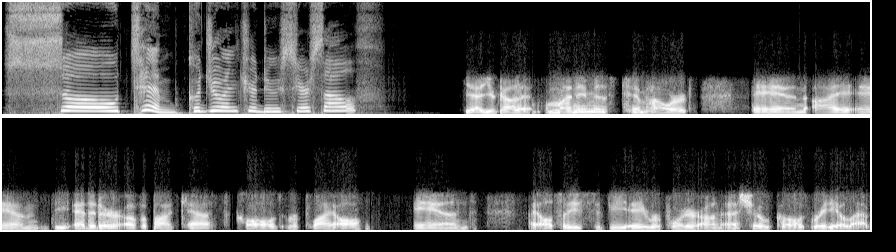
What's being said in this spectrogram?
So, Tim, could you introduce yourself? Yeah, you got it. My name is Tim Howard, and I am the editor of a podcast called Reply All. And I also used to be a reporter on a show called Radio Radiolab.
